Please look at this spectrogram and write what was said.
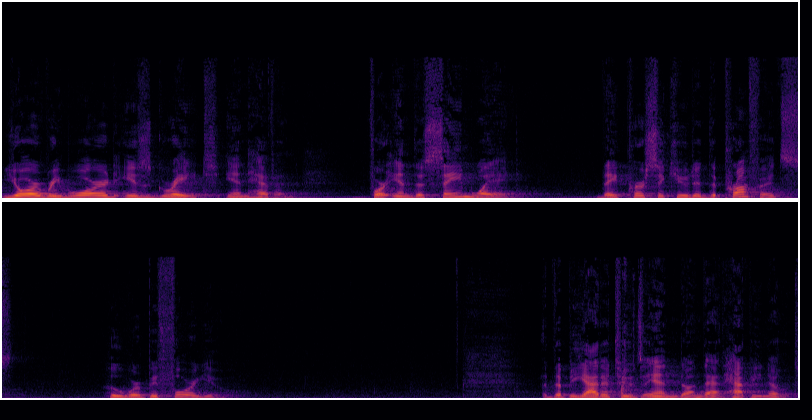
your reward is great in heaven. For in the same way they persecuted the prophets who were before you. The Beatitudes end on that happy note.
